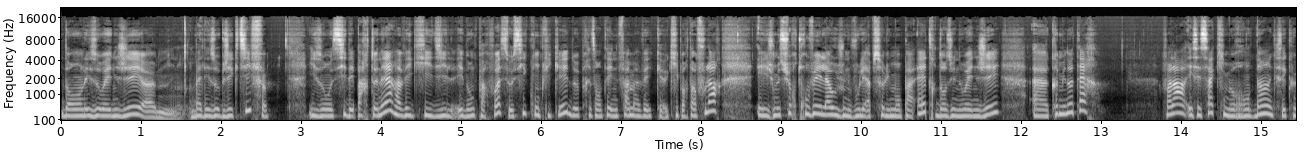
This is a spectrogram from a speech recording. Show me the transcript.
dans les ONG bah, des objectifs ils ont aussi des partenaires avec qui ils dealent. Et donc, parfois, c'est aussi compliqué de présenter une femme avec, euh, qui porte un foulard. Et je me suis retrouvée là où je ne voulais absolument pas être, dans une ONG euh, communautaire. Voilà, et c'est ça qui me rend dingue, c'est que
